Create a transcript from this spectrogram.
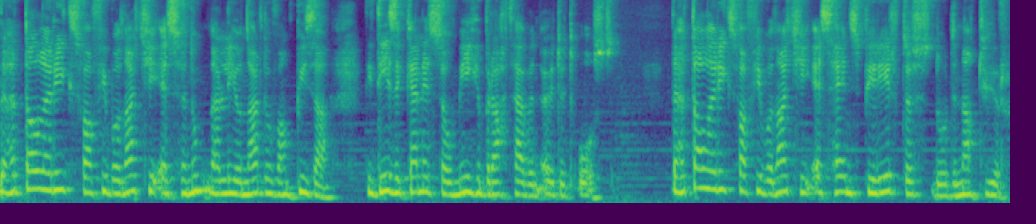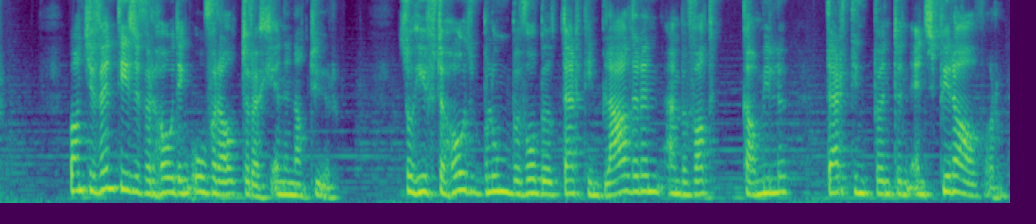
De getallenreeks van Fibonacci is genoemd naar Leonardo van Pisa, die deze kennis zou meegebracht hebben uit het oosten. De getallenreeks van Fibonacci is geïnspireerd dus door de natuur. Want je vindt deze verhouding overal terug in de natuur. Zo heeft de houtbloem bijvoorbeeld 13 bladeren en bevat kamille 13 punten in spiraalvorm.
